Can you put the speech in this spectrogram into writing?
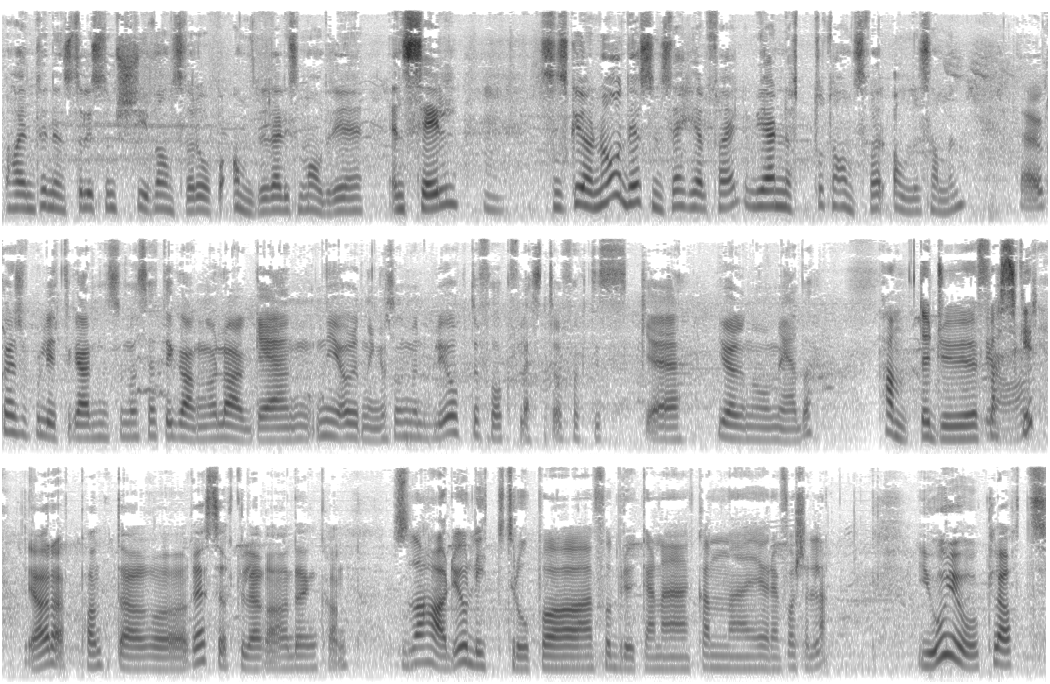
har en tendens til å liksom skyve ansvaret over på andre. Det er liksom aldri en selv mm. som skal gjøre noe. og Det syns jeg er helt feil. Vi er nødt til å ta ansvar alle sammen. Det er jo kanskje politikerne som har satt i gang og lage nye ordninger, sånn, men det blir jo opp til folk flest å faktisk eh, gjøre noe med det. Panter du flasker? Ja, ja da, panter og resirkulerer det en kan. Så da har du jo litt tro på forbrukerne kan eh, gjøre en forskjell, da? Jo jo, klart.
